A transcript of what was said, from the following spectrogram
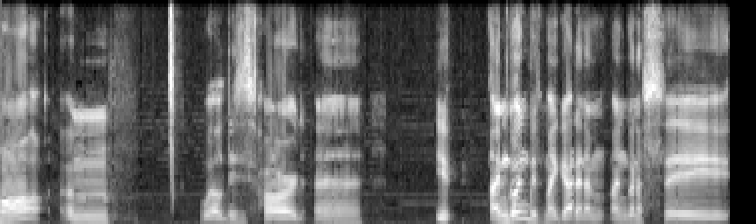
Oh, um, well, this is hard. Uh, if, I'm going with my gut, and I'm I'm gonna say,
